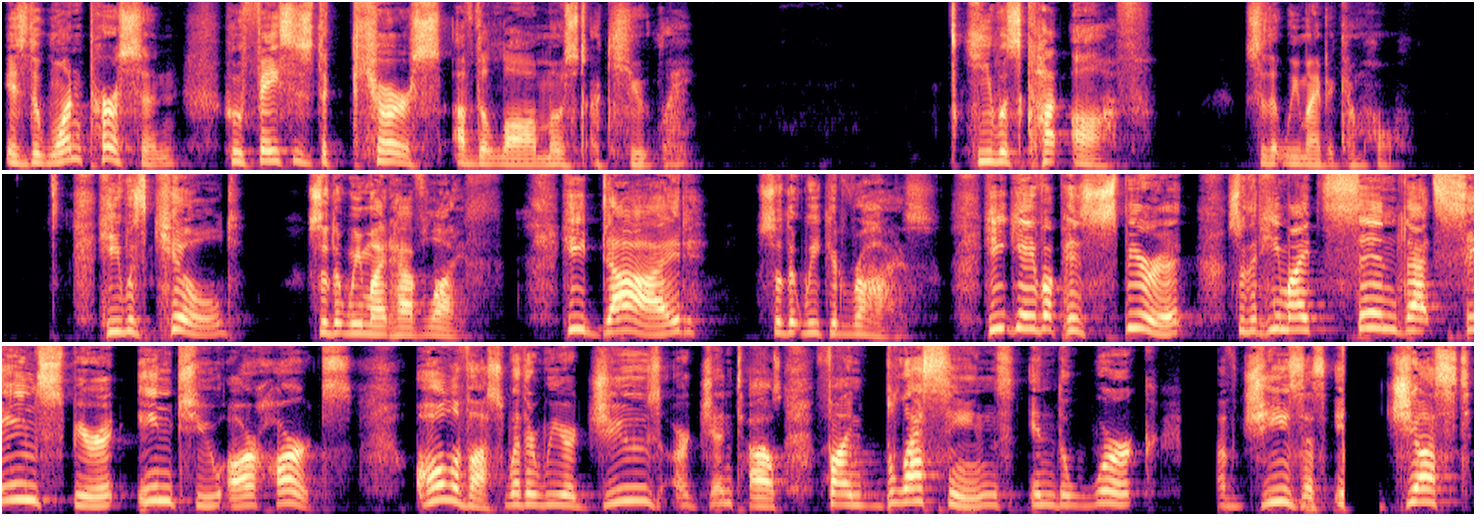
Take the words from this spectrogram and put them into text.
is the one person who faces the curse of the law most acutely. He was cut off so that we might become whole. He was killed so that we might have life. He died so that we could rise. He gave up his spirit so that he might send that same spirit into our hearts. All of us, whether we are Jews or Gentiles, find blessings in the work of Jesus. It's just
